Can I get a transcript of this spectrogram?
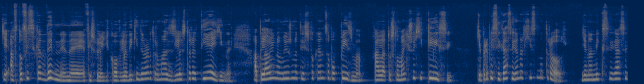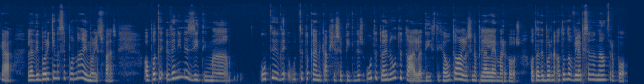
Και αυτό φυσικά δεν είναι φυσιολογικό. Δηλαδή εκείνη την ώρα τρομάζεις, λες τώρα τι έγινε. Απλά όλοι νομίζουν ότι εσύ το κάνεις από πείσμα. Αλλά το στομάχι σου έχει κλείσει. Και πρέπει σιγά σιγά να αρχίσει να τρως. Για να ανοίξει σιγά σιγά. Δηλαδή μπορεί και να σε πονάει μόλις φας. Οπότε δεν είναι ζήτημα Ούτε, δε- ούτε το κάνει κάποιος επίτηδες, ούτε το ένα ούτε το άλλο αντίστοιχα. Ούτε ο άλλος είναι απλά λέμαργος. Όταν, δεν μπορεί να- όταν το βλέπεις έναν άνθρωπο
